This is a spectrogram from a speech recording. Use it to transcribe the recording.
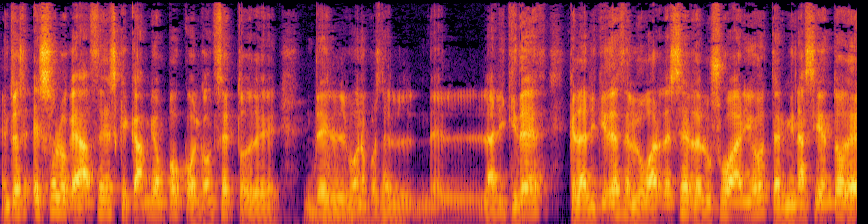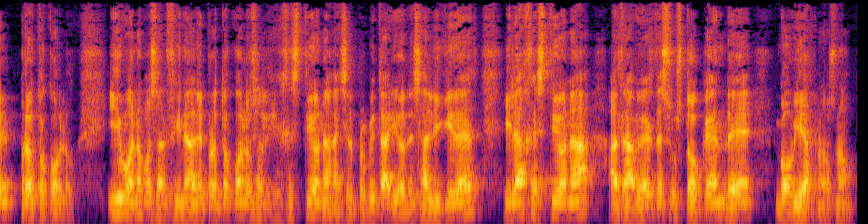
Entonces eso lo que hace es que cambia un poco el concepto de, del, bueno, pues de la liquidez, que la liquidez en lugar de ser del usuario termina siendo del protocolo. Y bueno, pues al final el protocolo es el que gestiona, es el propietario de esa liquidez y la gestiona a través de sus tokens de gobiernos, ¿no?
